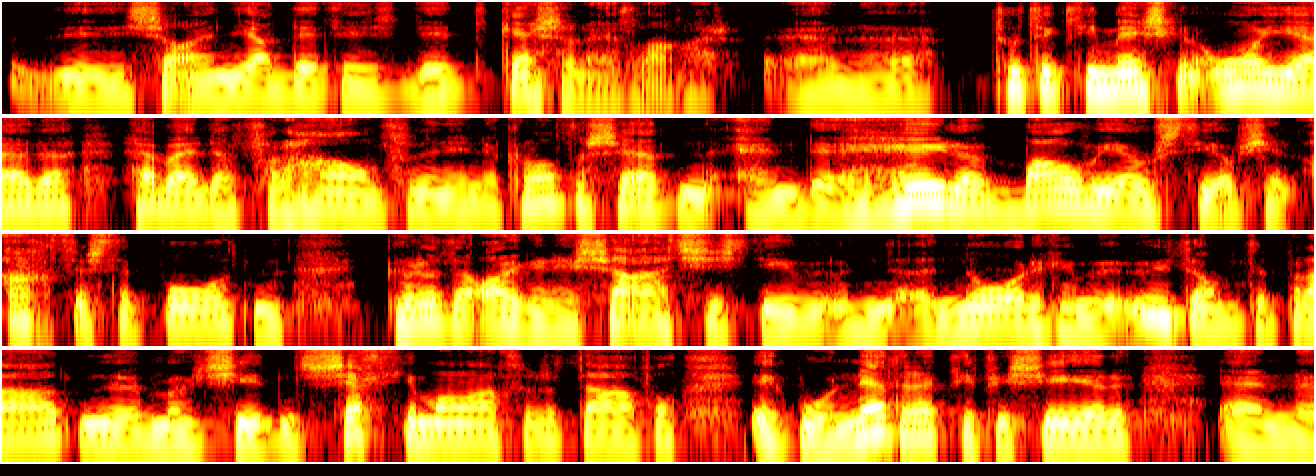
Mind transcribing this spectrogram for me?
die zeiden, ja, dit, is, dit ken ze net langer. En uh, toen ik die mensen onjaarde, hebben wij dat verhaal van in de kranten zetten. En de hele bouwwereld die op zijn achterste poorten, grote organisaties die nodigen me uit om te praten. Er zit een 16 man achter de tafel. Ik moet net rectificeren. En uh,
